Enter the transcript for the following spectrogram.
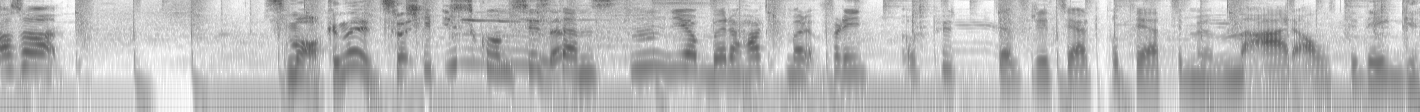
Altså, Smaken er ikke så ille. Chipskonsistensen jobber hardt med Fordi å putte fritert potet i munnen er alltid digg.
